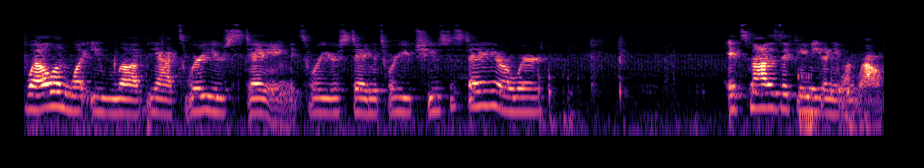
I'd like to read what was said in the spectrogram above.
Dwell on what you love. Yeah, it's where you're staying. It's where you're staying. It's where you choose to stay or where it's not as if you need anyone. Wow.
